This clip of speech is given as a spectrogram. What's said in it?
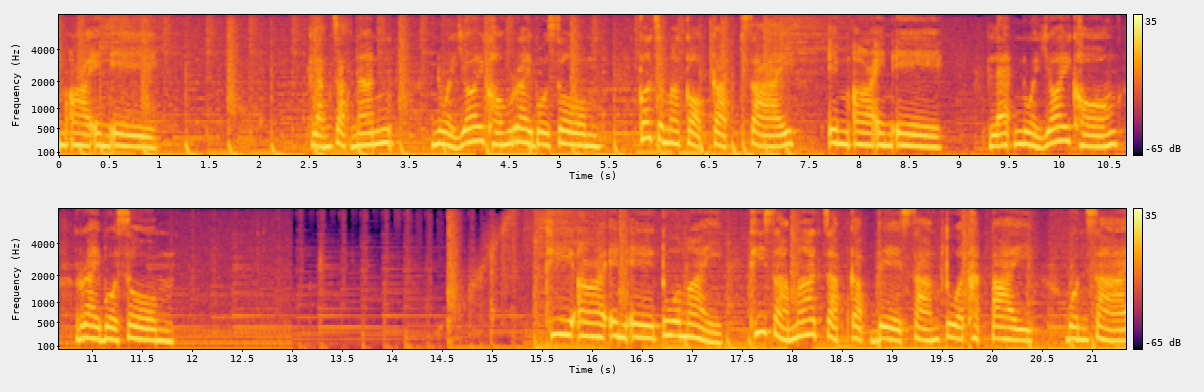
mRNA หลังจากนั้น หน่วยย่อยของไรโบโซม ก็จะมาเกาะกับสาย mRNA และหน่วยย่อยของไรโบโซม tRNA ตัวใหม่ที่สามารถจับกับเบส 3 ตัวถัดไป บนสาย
